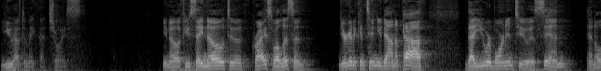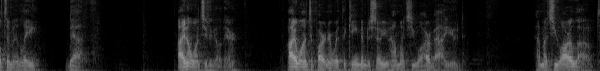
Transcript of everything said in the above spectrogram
You have to make that choice. You know, if you say no to Christ, well, listen, you're going to continue down a path that you were born into is sin and ultimately death. I don't want you to go there. I want to partner with the kingdom to show you how much you are valued, how much you are loved.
